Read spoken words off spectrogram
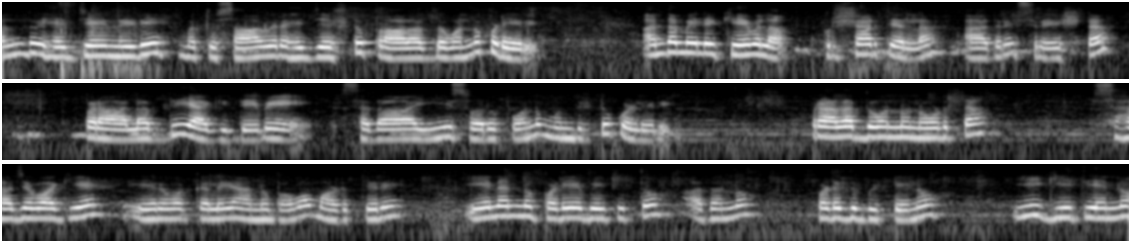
ಒಂದು ಹೆಜ್ಜೆ ನೀಡಿ ಮತ್ತು ಸಾವಿರ ಹೆಜ್ಜೆಯಷ್ಟು ಪ್ರಾರಬ್ಧವನ್ನು ಪಡೆಯಿರಿ. ಅಂದ ಮೇಲೆ ಕೇವಲ ಪುರುಷಾರ್ಥಿ ಅಲ್ಲ, ಆದರೆ ಶ್ರೇಷ್ಠ ಪ್ರಾಲಬ್ಧಿಯಾಗಿದ್ದೇವೆ. ಸದಾ ಈ ಸ್ವರೂಪವನ್ನು ಮುಂದಿಟ್ಟುಕೊಳ್ಳಿರಿ. ಪ್ರಾರಬ್ಧವನ್ನು ನೋಡುತ್ತಾ ಸಹಜವಾಗಿಯೇ ಏರುವ ಕಲೆಯ ಅನುಭವ ಮಾಡುತ್ತೀರಿ. ಏನನ್ನು ಪಡೆಯಬೇಕಿತ್ತೋ ಅದನ್ನು ಪಡೆದು ಬಿಟ್ಟೇನು. ಈ ಗೀತೆಯನ್ನು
